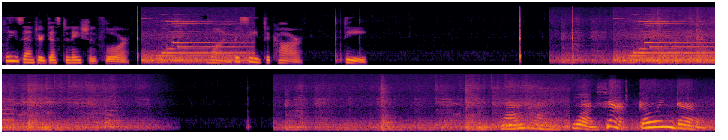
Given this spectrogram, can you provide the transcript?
Please enter destination floor. Proceed to car D. Nanhai. Wansha, going down.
